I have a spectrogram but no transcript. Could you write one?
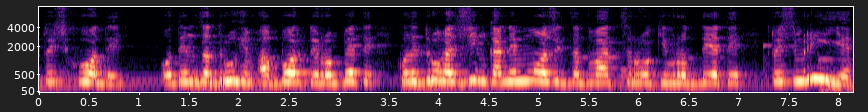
хтось ходить. Один за другим аборти робити, коли друга жінка не може за 20 років родити. Хтось мріє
